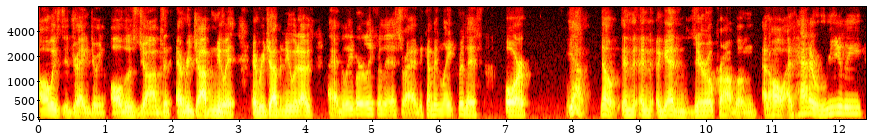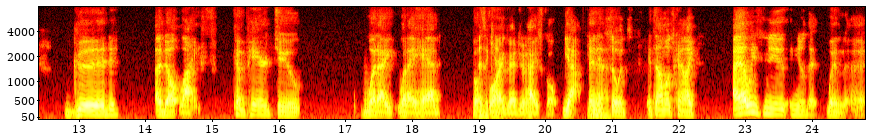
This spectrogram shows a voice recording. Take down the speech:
always did drag during all those jobs, and every job knew it. Every job knew what I was. I had to leave early for this, or I had to come in late for this, or yeah, no, and and again, zero problem at all. I've had a really good adult life compared to what I what I had before I graduated high school. Yeah, and yeah. It's, so it's it's almost kind of like I always knew, you know, that when uh,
